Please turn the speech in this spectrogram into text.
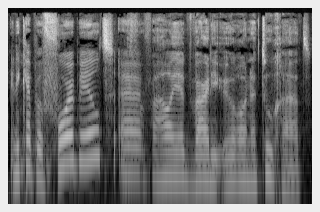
En ik heb een voorbeeld. Wat voor verhaal je hebt waar die euro naartoe gaat.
